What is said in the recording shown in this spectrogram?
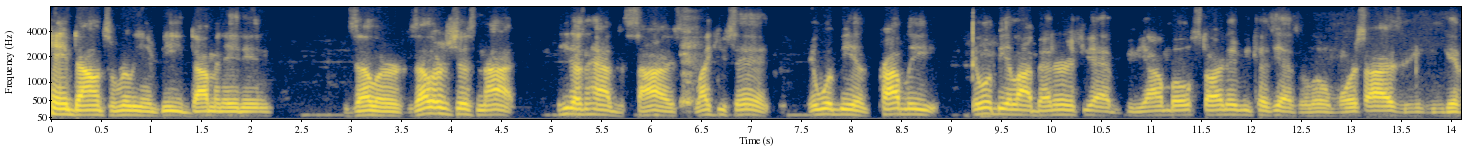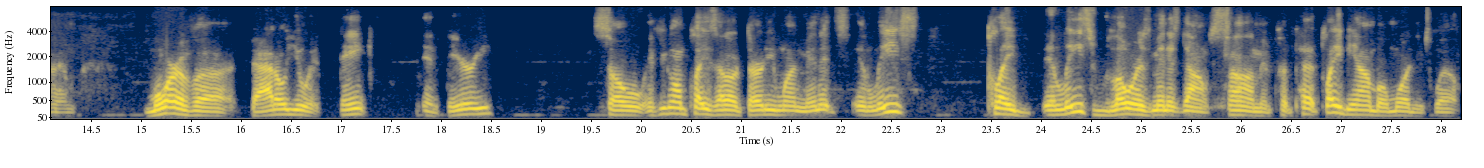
Came down to really Embiid dominating Zeller. Zeller's just not. He doesn't have the size, like you said. It would be a, probably it would be a lot better if you had Biyombo started because he has a little more size and you can give him more of a battle, you would think, in theory. So if you're gonna play Zeller 31 minutes, at least play at least lower his minutes down some and play Biyombo more than 12.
